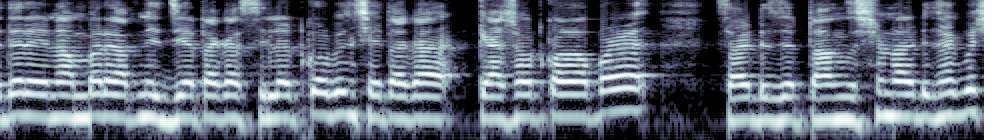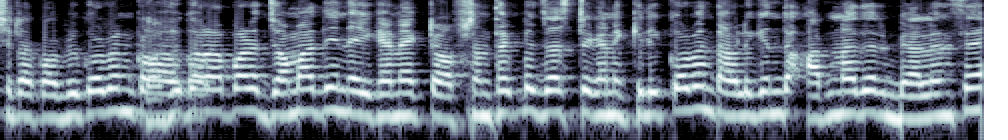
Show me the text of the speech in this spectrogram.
এদের এই নাম্বারে আপনি যে টাকা সিলেক্ট করবেন সেই টাকা ক্যাশ আউট করার পরে সাইডে যে ট্রানজেকশন আইডি থাকবে সেটা কপি করবেন। কপি করার পরে জমা দিন এখানে একটা অপশন থাকবে জাস্ট এখানে ক্লিক করবেন, তাহলে কিন্তু আপনাদের ব্যালেন্সে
